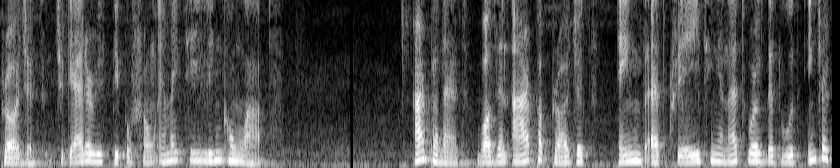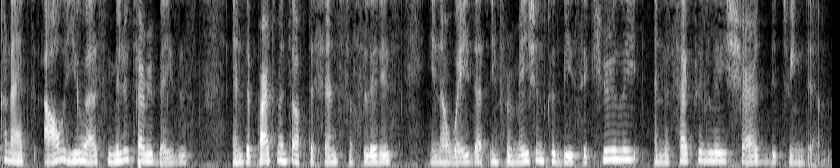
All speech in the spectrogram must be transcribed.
project together with people from MIT Lincoln Labs. ARPANET was an ARPA project aimed at creating a network that would interconnect all US military bases and Department of Defense facilities in a way that information could be securely and effectively shared between them.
